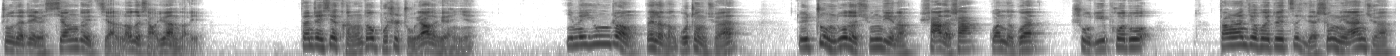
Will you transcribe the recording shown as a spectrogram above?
住在这个相对简陋的小院子里。但这些可能都不是主要的原因，因为雍正为了稳固政权。对众多的兄弟呢，杀的杀，关的关，树敌颇多，当然就会对自己的生命安全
